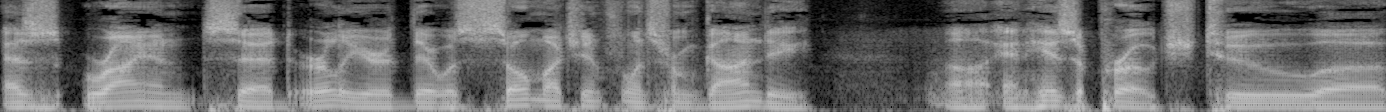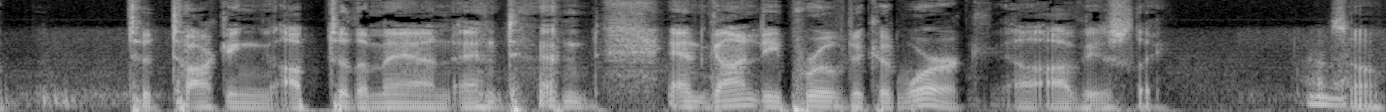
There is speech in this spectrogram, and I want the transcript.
as Ryan said earlier, there was so much influence from Gandhi uh, and his approach to uh, to talking up to the man, and and and Gandhi proved it could work, uh, obviously. So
